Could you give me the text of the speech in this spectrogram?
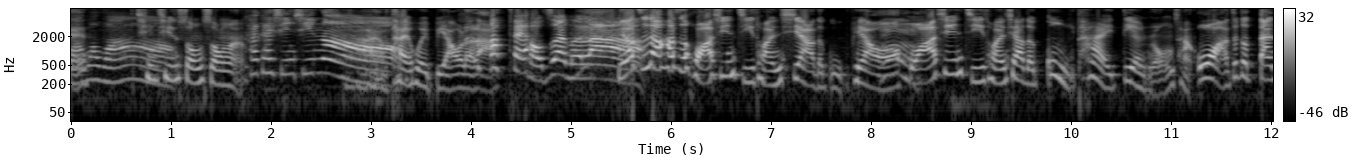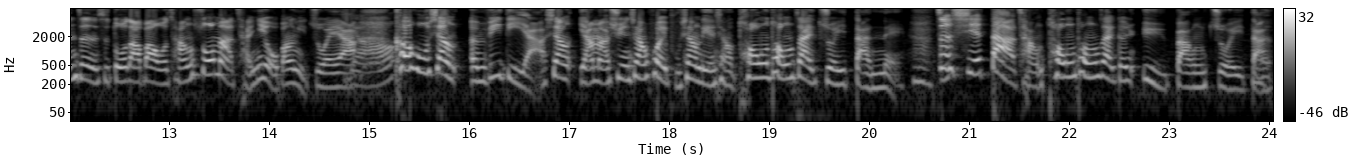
哇哇哇，轻轻松松啊！开开心心哎呦哦，太会标了啦！太好赚了啦！你要知道它是华兴集团下的股票哦，嗯华兴集团下的固态电容厂，哇，这个单真的是多到爆。我常说嘛，产业我帮你追啊，客户像 NVIDIA、像亚马逊、像惠普、像联想，通通在追单呢。嗯这些大厂通通在跟裕邦追单，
